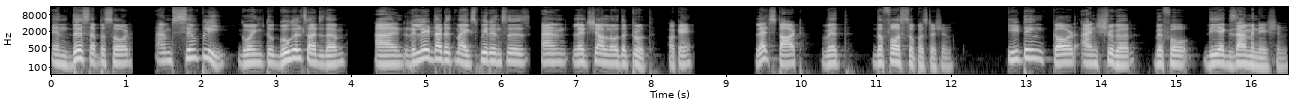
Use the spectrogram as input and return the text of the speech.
in this episode, I'm simply going to Google search them and relate that with my experiences and let y'all know the truth. Okay? Let's start with the first superstition eating curd and sugar before the examination.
